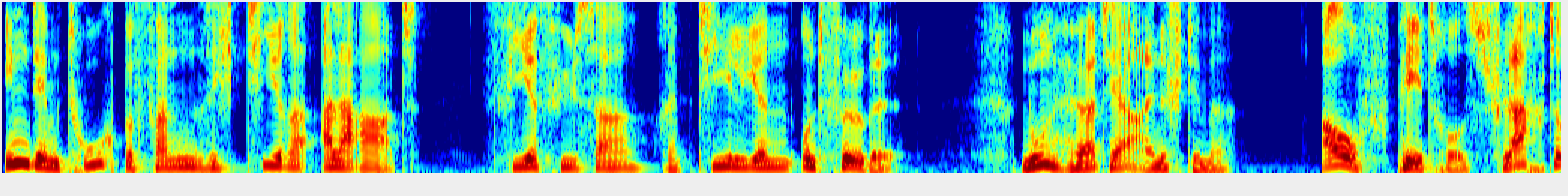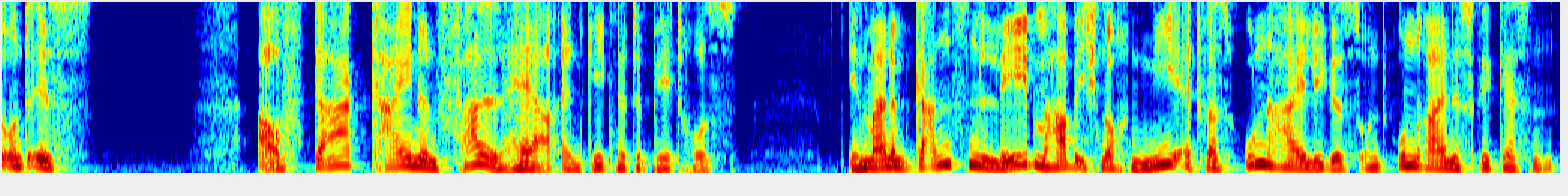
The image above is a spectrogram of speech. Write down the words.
In dem Tuch befanden sich Tiere aller Art, Vierfüßer, Reptilien und Vögel. Nun hörte er eine Stimme. Auf, Petrus, schlachte und iss. Auf gar keinen Fall, Herr, entgegnete Petrus. In meinem ganzen Leben habe ich noch nie etwas Unheiliges und Unreines gegessen.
